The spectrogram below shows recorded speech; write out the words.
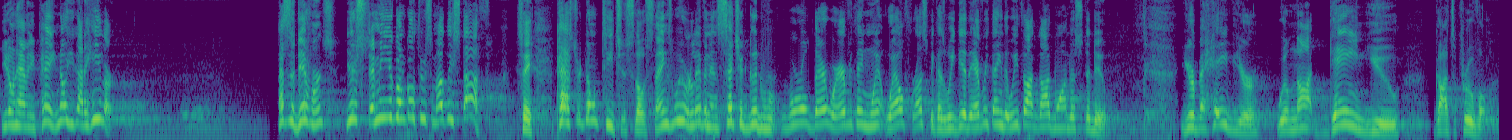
you don't have any pain. No, you got a healer. That's the difference. You're, I mean, you're going to go through some ugly stuff. Say, Pastor, don't teach us those things. We were living in such a good world there where everything went well for us because we did everything that we thought God wanted us to do. Your behavior will not gain you God's approval.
